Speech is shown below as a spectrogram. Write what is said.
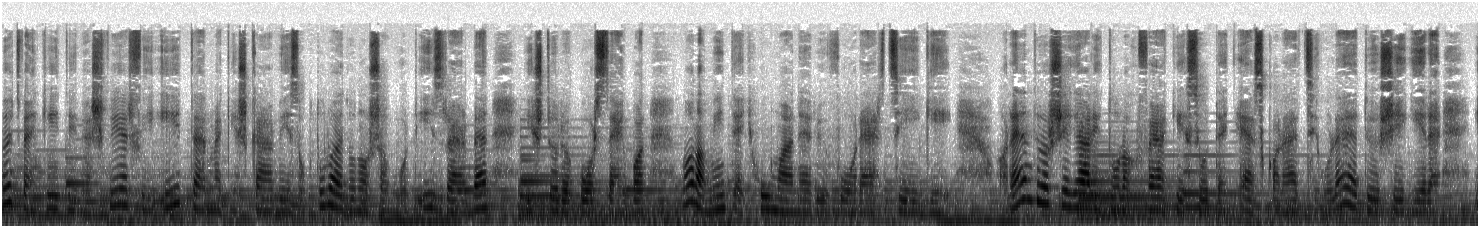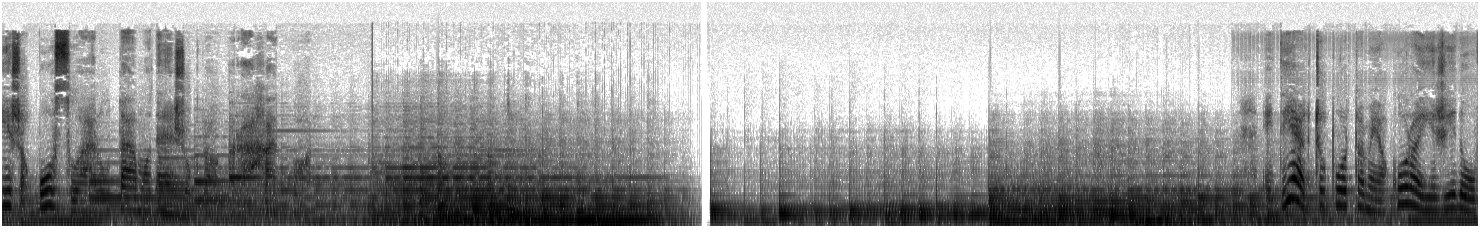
52 éves férfi éttermek és kávézók tulajdonosa volt Izraelben és Törökországban, valamint egy humán erőforrás cégé. A rendőrség állítólag felkészült egy eszkaláció lehetőségére és a bosszúálló támadásokra Rahatban. Diákcsoport, amely a korai zsidó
